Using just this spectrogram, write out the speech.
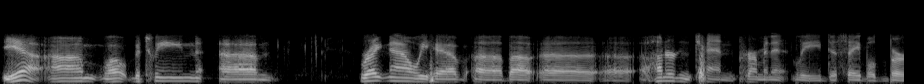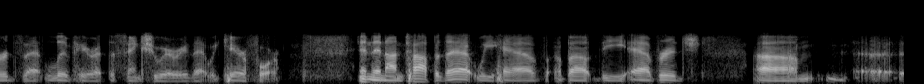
Yeah, um, well, between um, right now we have uh, about uh, uh, 110 permanently disabled birds that live here at the sanctuary that we care for, and then on top of that we have about the average. Um, uh,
